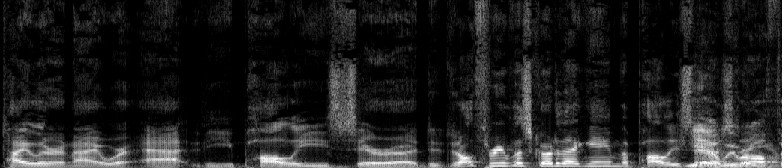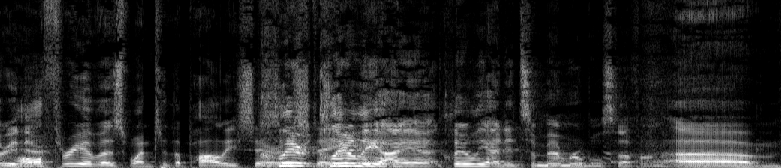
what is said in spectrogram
Tyler and I were at the Poly Serra. Did, did all three of us go to that game? The Poly Serra. Yeah, we were all Stadium? three there. All three of us went to the Poly Serra. Clear, clearly, game. I uh, clearly I did some memorable stuff on that. Um,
